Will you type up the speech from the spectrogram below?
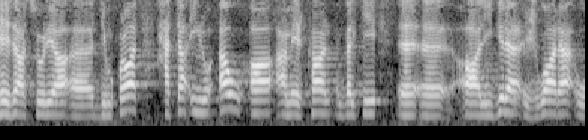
هيزار سوريا ديمقراط حتى ئیرۆ او ئەمریکان بەلکی ئالیگرە جوارا و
